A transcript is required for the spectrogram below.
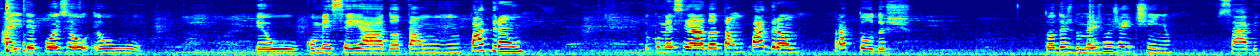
Aí depois eu, eu, eu comecei a adotar um, um padrão. Eu comecei a adotar um padrão para todas. Todas do mesmo jeitinho sabe?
